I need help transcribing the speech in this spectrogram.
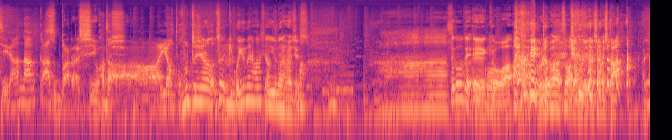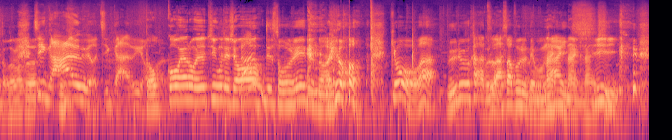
知らなかっ素晴らしいお話。たいや本当に知らなかった。それ結構有名な話なんで有すか、名な話です。ということで、えー今日は ブルーハーツを朝盛りいたしました。ありがとうございます。違うよ違うよ。特攻野郎 A チームでしょ？なんでそれるのよ。今日はブルーハーツ朝ブルでもないし。ないないし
